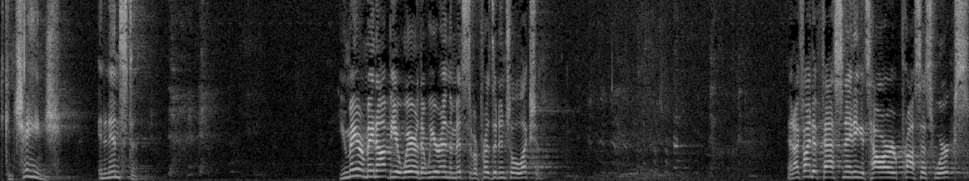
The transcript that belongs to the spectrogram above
it can change in an instant. You may or may not be aware that we are in the midst of a presidential election. And I find it fascinating. It's how our process works.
